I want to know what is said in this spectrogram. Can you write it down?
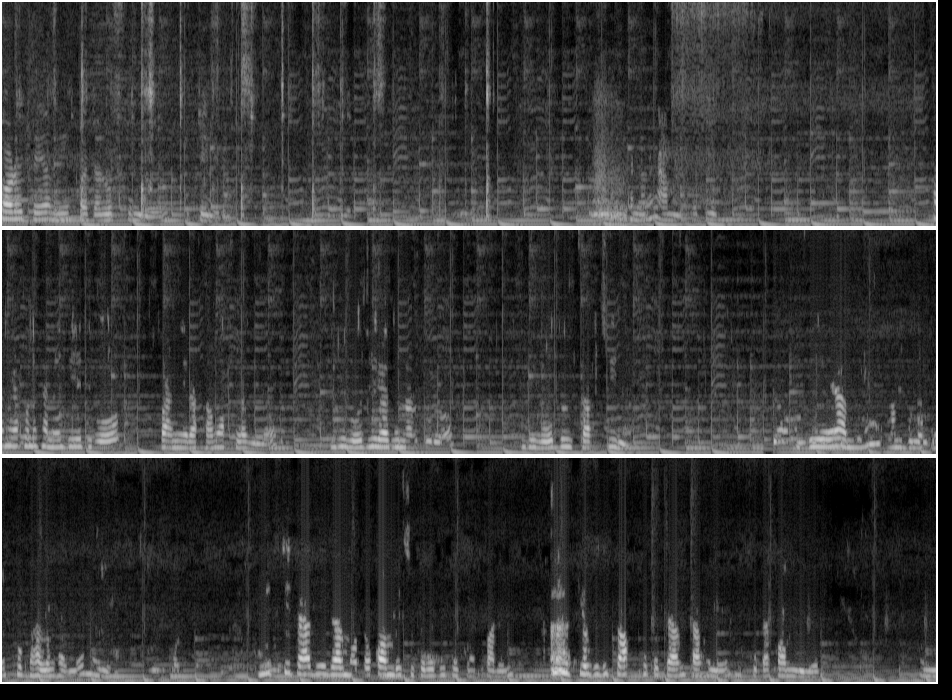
কড়াইতে আমি কয়টা রসুন দিয়ে তেলে দিচ্ছি। আমি এখন এখানে দিয়ে দিব বানিয়ে রাখা মশলাগুলো। দিব জিরা ধনার গুঁড়ো, দিব দুই কাপ চিনি। দিয়ে আমি আমগুলোকে খুব ভালোভাবে দিই। মিষ্টিটা যে যার মতো কম বেশি করে দিতে পারেন। কেউ যদি টক খেতে চান তাহলে মিষ্টিটা কম দিবেন। আমি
